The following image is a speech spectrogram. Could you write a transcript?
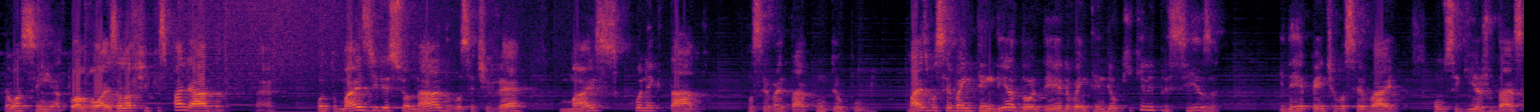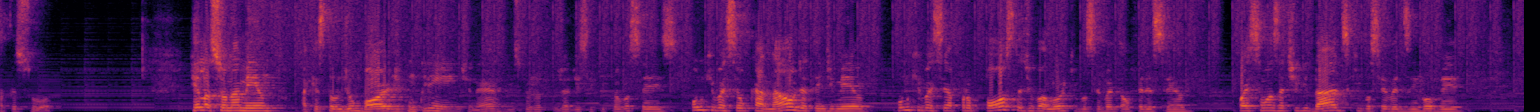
Então, assim, a tua voz ela fica espalhada. Né? Quanto mais direcionado você tiver, mais conectado você vai estar tá com o teu público. Mais você vai entender a dor dele, vai entender o que, que ele precisa e de repente você vai conseguir ajudar essa pessoa. Relacionamento, a questão de onboard com o cliente, né? Isso que eu já, disse aqui para vocês. Como que vai ser o canal de atendimento? Como que vai ser a proposta de valor que você vai estar oferecendo? Quais são as atividades que você vai desenvolver?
